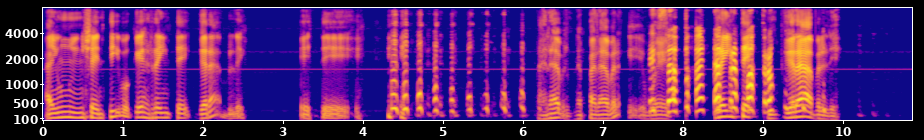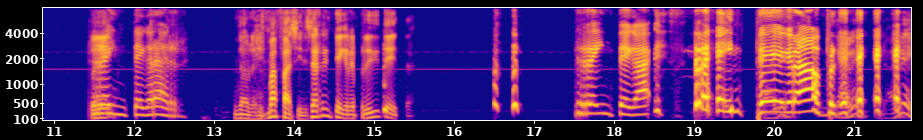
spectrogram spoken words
Hay un incentivo que es reintegrable. Este. palabra, una palabra que bueno. Esa palabra. Reintegrable. Eh, Reintegrar. no, no, es más fácil. Esa es reintegrable, pero esta. Reintegrar. Reintegrable. Dale,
